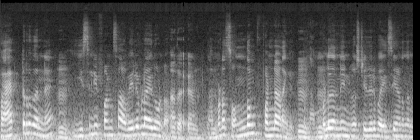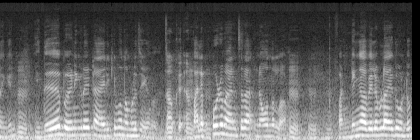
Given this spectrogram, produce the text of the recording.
ഫാക്ടർ തന്നെ ഈസിലി ഫണ്ട്സ് അവൈലബിൾ ആയതുകൊണ്ടാണ്. നമ്മുടെ സ്വന്തം ഫണ്ടാണെങ്കിൽ നമ്മൾ തന്നെ ഇൻവെസ്റ്റ് ചെയ്തൊരു പൈസയാണെന്നുണ്ടെങ്കിൽ ഇതേ ബേണിംഗ് റേറ്റ് ആയിരിക്കുമ്പോൾ നമ്മൾ ചെയ്യുന്നത്. പലപ്പോഴും ആൻസർ നോ എന്നുള്ളതാണ്. ഫണ്ടിങ് അവൈലബിൾ ആയതുകൊണ്ടും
